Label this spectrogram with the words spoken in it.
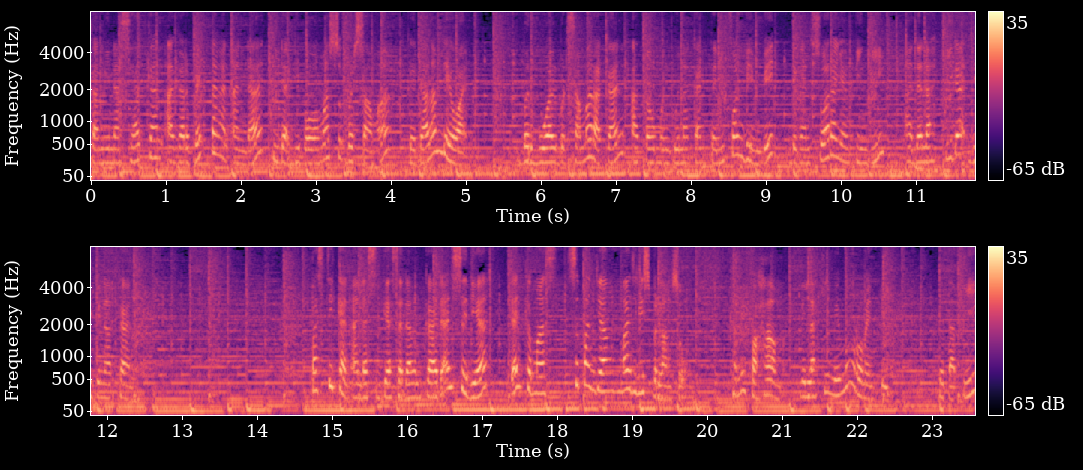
Kami nasihatkan agar beg tangan anda tidak dibawa masuk bersama ke dalam dewan. Berbual bersama rakan atau menggunakan telefon bimbit dengan suara yang tinggi adalah tidak dibenarkan pastikan anda sentiasa dalam keadaan sedia dan kemas sepanjang majlis berlangsung. Kami faham lelaki memang romantik. Tetapi,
